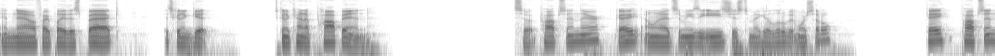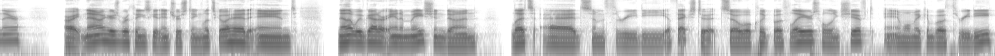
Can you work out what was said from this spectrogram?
And now if I play this back, it's going to get, it's going to kind of pop in. So it pops in there. Okay, I want to add some easy ease just to make it a little bit more subtle. Okay, pops in there. All right, now here's where things get interesting. Let's go ahead and now that we've got our animation done, let's add some 3D effects to it. So we'll click both layers, holding shift, and we'll make them both 3D.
